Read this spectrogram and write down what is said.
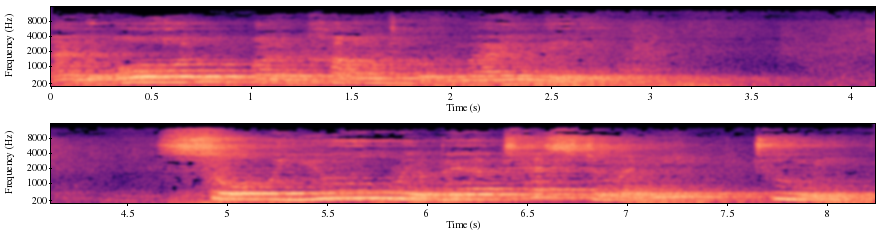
and all on account of my name. So you will bear testimony to me.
